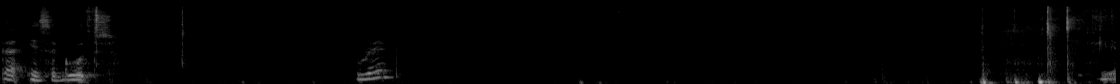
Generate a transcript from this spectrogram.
That is a good rip yeah.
